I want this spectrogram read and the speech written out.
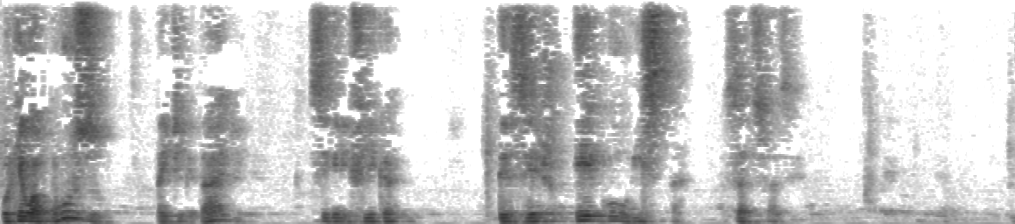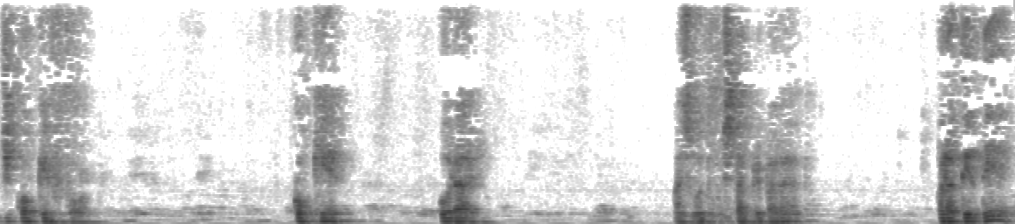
Porque o abuso da intimidade significa desejo egoísta satisfazer. De qualquer forma qualquer horário. Mas o outro não está preparado para atender.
